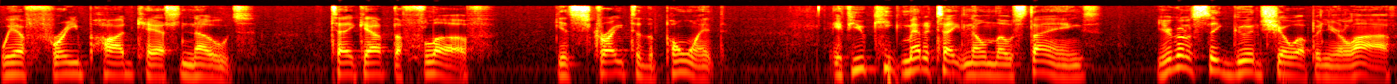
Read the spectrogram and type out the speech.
We have free podcast notes take out the fluff, get straight to the point. If you keep meditating on those things, you're going to see good show up in your life.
